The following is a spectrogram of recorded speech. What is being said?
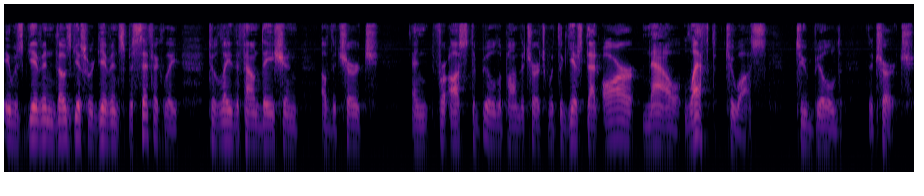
it was given, those gifts were given specifically to lay the foundation of the church and for us to build upon the church with the gifts that are now left to us to build the church.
